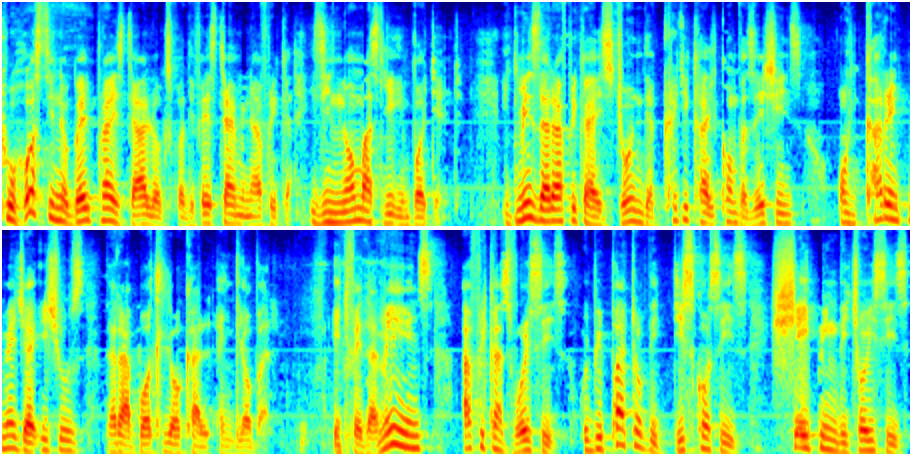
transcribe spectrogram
To host the Nobel Prize Dialogues for the first time in Africa is enormously important. It means that Africa has joined the critical conversations on current major issues that are both local and global. It further means Africa's voices will be part of the discourses shaping the choices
